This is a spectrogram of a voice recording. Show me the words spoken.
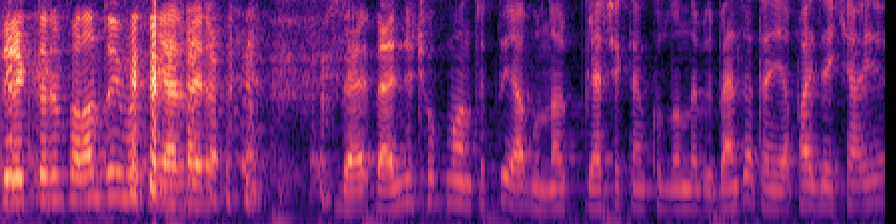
Direktörüm falan duymasın yani benim. Be- bence çok mantıklı ya. Bunlar gerçekten kullanılabilir. Ben zaten yapay zekayı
